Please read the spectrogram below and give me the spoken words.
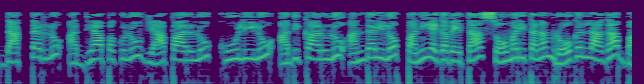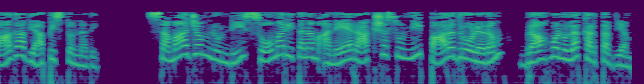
డాక్టర్లు అధ్యాపకులు వ్యాపారులు కూలీలు అధికారులు అందరిలో పని ఎగవేత సోమరితనం రోగంలాగా బాగా వ్యాపిస్తున్నది. సమాజం నుండి సోమరితనం అనే రాక్షసుణ్ణి పారద్రోలడం బ్రాహ్మణుల కర్తవ్యం.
